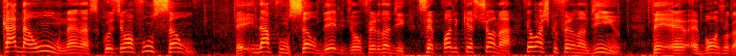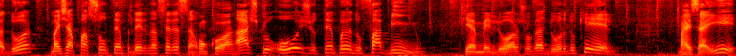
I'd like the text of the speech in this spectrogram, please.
cada um né, nas coisas tem uma função. É, e na função dele, de o Fernandinho, você pode questionar. Eu acho que o Fernandinho tem, é, é, bom jogador, mas já passou o tempo dele na seleção. Concordo. Acho que hoje o tempo é do Fabinho, que é melhor jogador do que ele. Mas aí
